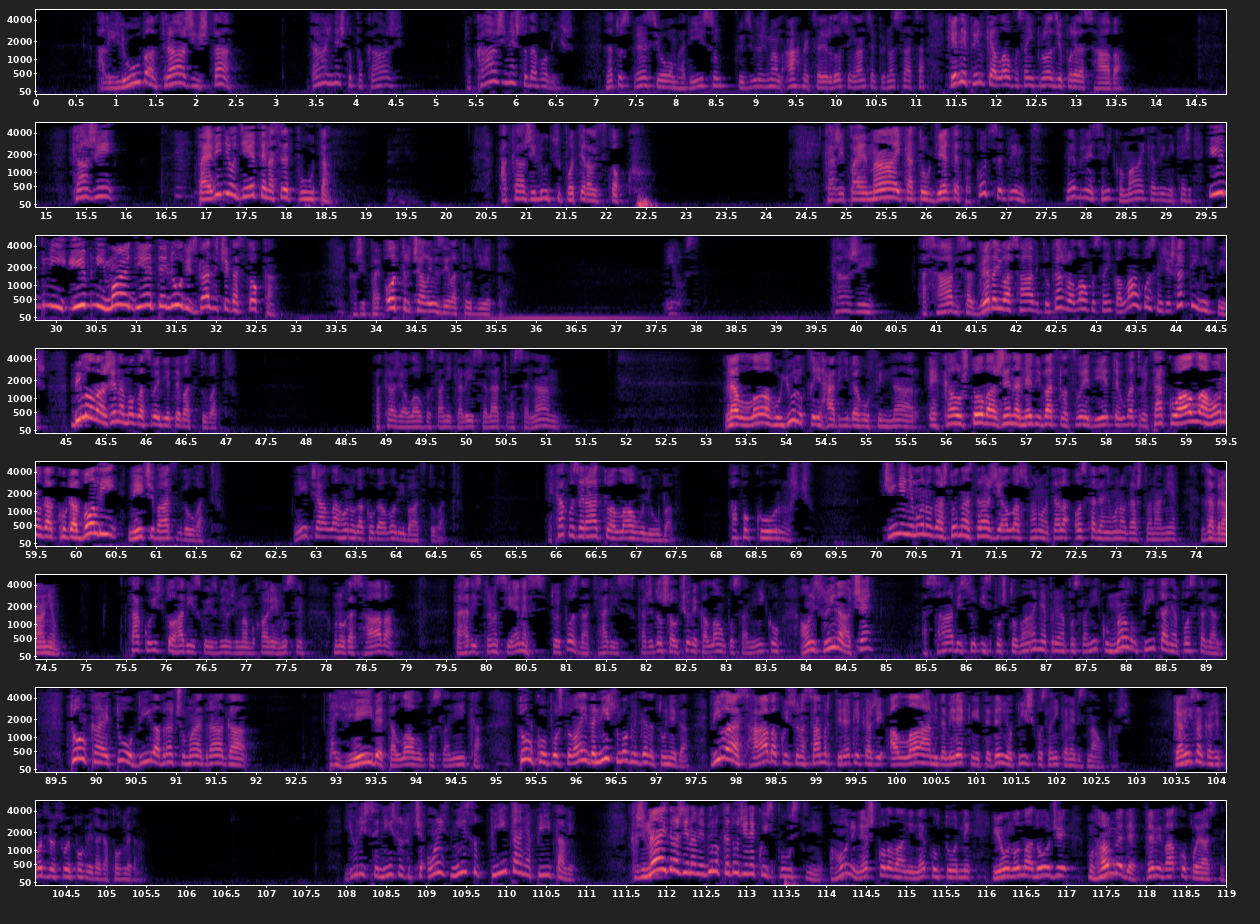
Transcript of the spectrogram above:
Ali ljubav traži šta? Daj nešto pokaži. Pokaži nešto da voliš. Zato se prenosi u ovom hadisu, koji izbilježi imam Ahmed sa jerodosim lancem prenosilaca, kad jedne prilike Allah poslanik u pored ashaba. Kaže, pa je vidio djete na sred puta. A kaži, ljudi su potjerali stoku. Kaže, pa je majka tu djeteta. Ko će se brinuti? Ne brine se niko, majka brine. Kaže, Ibni, Ibni, moje dijete, ljudi, zgazit će ga stoka. Kaže, pa je otrčala i uzela tu dijete. Milost. Kaže, ashabi sad gledaju ashabi tu. Kažu Allah poslaniku, Allah poslaniče, šta ti misliš? Bilo ova žena mogla svoje dijete baciti u vatru. Pa kaže Allahu poslanik, i salatu wasalam, Lallahu yulqi finnar. E kao što ova žena ne bi bacila svoje dijete u vatru. I tako Allah onoga koga voli, neće baciti ga u vatru. Neće Allah onoga koga voli baciti u vatru. E kako zaraditi Allahu ljubav? Pa pokornošću. Činjenjem onoga što od nas traži Allah subhanahu wa ta'ala, ostavljanjem onoga što nam je zabranio. Tako isto hadijsko izbiljuži ima Buharija i Muslim, onoga sahaba, taj hadis prenosi Enes, to je poznati hadis. Kaže, došao čovjek Allahom poslaniku, a oni su inače, a sabi su iz poštovanja prema poslaniku malo pitanja postavljali. Tolika je to bila, braću moja draga, taj hejbet Allahovog poslanika. Toliko upoštovanje da nisu mogli gledati u njega. Bilo je ashaba koji su na samrti rekli, kaže, Allah mi da mi reknete, da mi opiši poslanika, ne bi znao, kaže. Ja nisam, kaže, podizao svoj pogled da ga pogledam. I oni se nisu, oni nisu pitanja pitali. Kaže, najdraže nam je bilo kad dođe neko iz pustinje. A oni neškolovani, nekulturni i on odmah dođe, Muhammede, da mi ovako pojasni.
